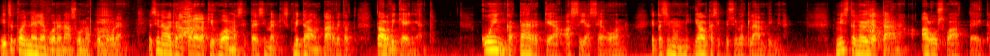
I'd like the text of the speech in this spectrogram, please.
Itse koin neljän vuoden asunnottomuuden. Ja siinä aikana todellakin huomasin, että esimerkiksi mitä on tarvita talvikengät. Kuinka tärkeä asia se on, että sinun jalkasi pysyvät lämpiminä. Mistä löydetään alusvaatteita?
